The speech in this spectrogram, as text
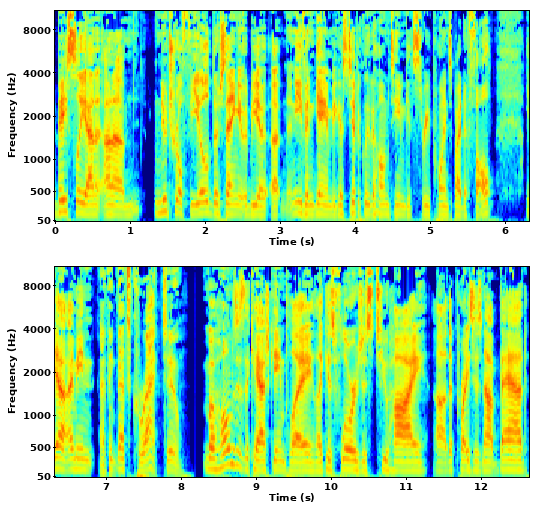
basically on, on a neutral field, they're saying it would be a, a, an even game because typically the home team gets three points by default. Yeah, I mean, I think that's correct too. Mahomes is the cash game play. Like his floor is just too high. Uh, the price is not bad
